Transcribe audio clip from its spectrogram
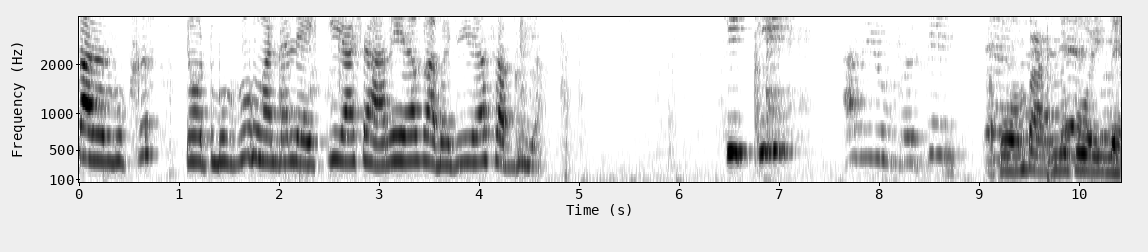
കളർ ബുക്ക് നോട്ട് ബുക്കും കണ്ട ലൈക്ക് ചെയ്യുക ഷെയർ ചെയ്യുക കമന്റ് ചെയ്യുക സബ് ചെയ്യുക അപ്പോൾ ഓൻ പറഞ്ഞു പോയില്ലേ?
